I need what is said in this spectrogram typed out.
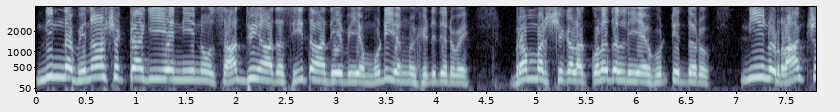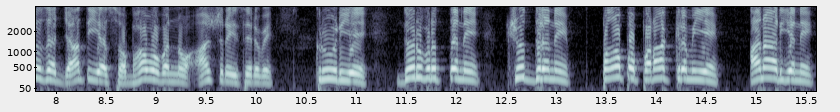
ನಿನ್ನ ವಿನಾಶಕ್ಕಾಗಿಯೇ ನೀನು ಸಾಧ್ವಿಯಾದ ಸೀತಾದೇವಿಯ ಮುಡಿಯನ್ನು ಹಿಡಿದಿರುವೆ. ಬ್ರಹ್ಮರ್ಷಿಗಳ ಕುಲದಲ್ಲಿಯೇ ಹುಟ್ಟಿದ್ದರು ನೀನು ರಾಕ್ಷಸ ಜಾತಿಯ ಸ್ವಭಾವವನ್ನು ಆಶ್ರಯಿಸಿರುವೆ. ಕ್ರೂರಿಯೇ, ದುರ್ವೃತ್ತನೆ, ಕ್ಷುದ್ರನೆ, ಪಾಪ ಪರಾಕ್ರಮಿಯೇ, ಅನಾರ್ಯನೇ,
